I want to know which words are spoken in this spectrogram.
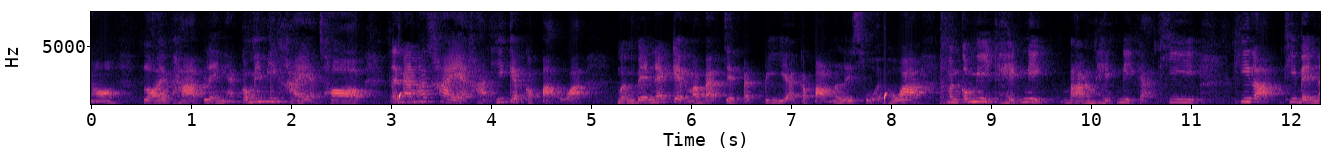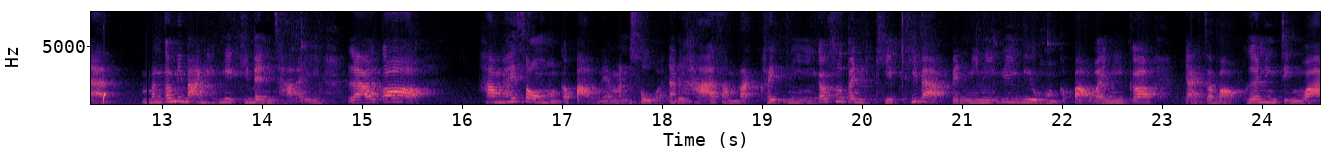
เนาะรอยพับอะไรเงี้ยก็ไม่มีใครอะชอบดังนั้นถ้าใครอะค่ะ ที่เก็บกระเป๋าอะเหมือนเบนเนี่ยเก็บมาแบบ7จ็ดปีอะกระเป๋ามันเลยสวย เพราะว่ามันก็มีเทคนิคบางเทคนิคอะที่ที่หลับที่เบนอะมันก็มีบางเทคนิคที่เบนใช้ แล้วก็ ทำให้ทรงของกระเป๋าเนี่ยมันสวยนะคะสำหรับคลิปนี้ก็คือเป็นคลิปที่แบบเป็นมินิรีวิวของกระเป๋าใบนี้ก็อยากจะบอกเพื่อนจริง ๆ ว่า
